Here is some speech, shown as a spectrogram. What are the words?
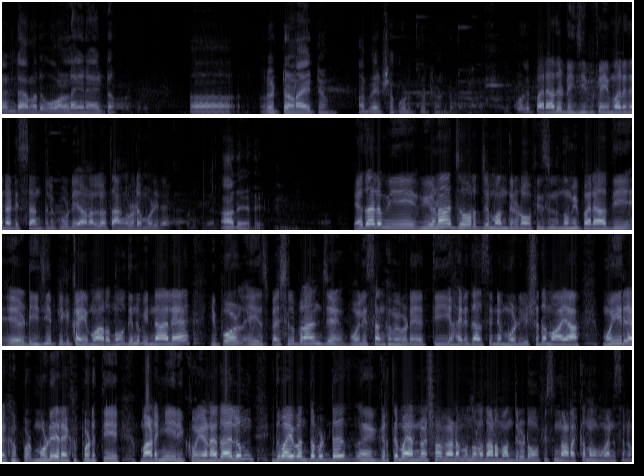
രണ്ടാമത് ഓൺലൈനായിട്ടും റിട്ടേൺ ആയിട്ടും അപേക്ഷ കൊടുത്തിട്ടുണ്ട്. ഇപ്പോൾ ഈ പരാതി ഡി ജി പി കൈമാറിയതിന്റെ അടിസ്ഥാനത്തിൽ കൂടിയാണല്ലോ താങ്കളുടെ മൊഴി രേഖപ്പെടുത്തിയത്. അതെ അതെ. ഏതായാലും ഈ വീണ ജോർജ് മന്ത്രിയുടെ ഓഫീസിൽ നിന്നും ഈ പരാതി ഡി ജി പിക്ക് കൈമാറുന്നു. ഇതിന് പിന്നാലെ ഇപ്പോൾ ഈ സ്പെഷ്യൽ ബ്രാഞ്ച് പോലീസ് സംഘം ഇവിടെ എത്തി. ഹരിദാസിന്റെ മൊഴി വിശദമായ മൊഴി രേഖപ്പെ- മൊഴി രേഖപ്പെടുത്തി മടങ്ങിയിരിക്കുകയാണ്. ഏതായാലും ഇതുമായി ബന്ധപ്പെട്ട് കൃത്യമായ അന്വേഷണം വേണമെന്നുള്ളതാണ് മന്ത്രിയുടെ ഓഫീസിൽ നിന്ന് നമുക്ക് മനസ്സിൽ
